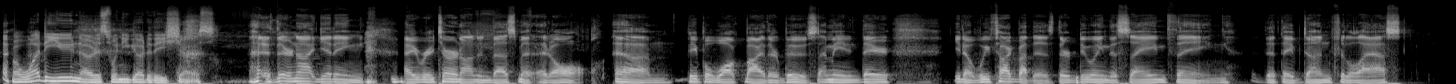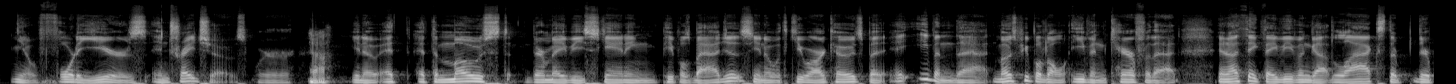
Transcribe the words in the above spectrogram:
but what do you notice when you go to these shows? They're not getting a return on investment at all. Um, people walk by their booths. I mean, they're you know, we've talked about this. They're doing the same thing that they've done for the last, you know, 40 years in trade shows where, yeah. you know, at, at the most, they're maybe scanning people's badges, you know, with QR codes, but even that, most people don't even care for that. And I think they've even got lax, their, their,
